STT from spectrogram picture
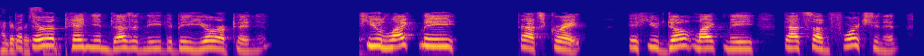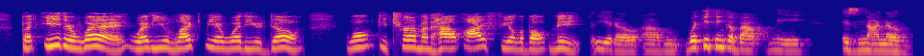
100%. But their opinion doesn't need to be your opinion. If you like me, that's great. If you don't like me, that's unfortunate. But either way, whether you like me or whether you don't, won't determine how I feel about me. You know, um, what you think about me is none of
